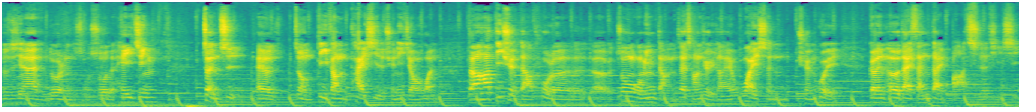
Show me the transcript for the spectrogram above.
就是现在很多人所说的黑金政治，还有这种地方派系的权力交换。当然，他的确打破了呃中国国民党在长久以来外省权贵跟二代三代把持的体系，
